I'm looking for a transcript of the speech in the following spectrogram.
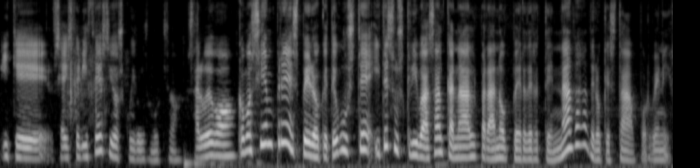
y que seáis felices y os cuidéis mucho. Hasta luego. Como siempre, espero que te guste y te suscribas al canal para no perderte nada de lo que está por venir.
